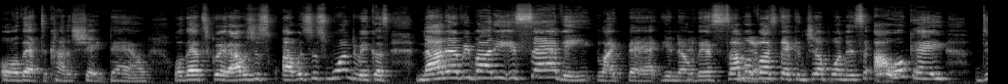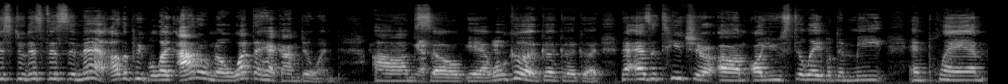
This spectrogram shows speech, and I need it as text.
all that to kind of shake down. Well, that's great. I was just, I was just wondering because not everybody is savvy like that. You know, there's some yeah. of us that can jump on this. Oh, okay, just do this, this, and that. Other people like, I don't know what the heck I'm doing. Um, yeah. So yeah, well, good, good, good, good. Now, as a teacher, um, are you still able to meet and plan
